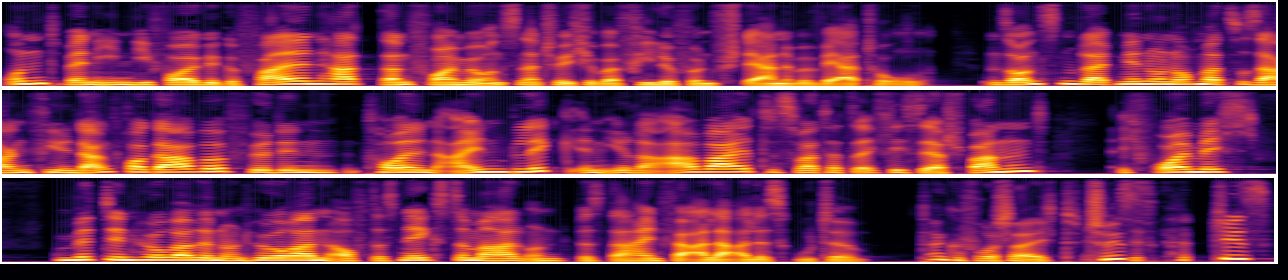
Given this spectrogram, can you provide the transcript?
Und wenn Ihnen die Folge gefallen hat, dann freuen wir uns natürlich über viele 5-Sterne-Bewertungen. Ansonsten bleibt mir nur noch mal zu sagen, vielen Dank, Frau Gabe, für den tollen Einblick in Ihre Arbeit. Es war tatsächlich sehr spannend. Ich freue mich mit den Hörerinnen und Hörern auf das nächste Mal und bis dahin für alle alles Gute. Danke, Frau Scheicht. Tschüss. Tschüss.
